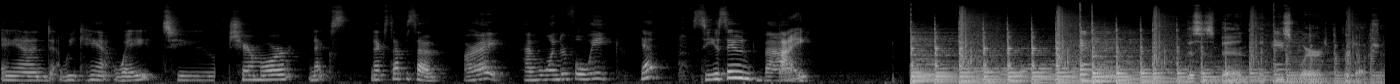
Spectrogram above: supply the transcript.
and we can't wait to share more next next episode. All right. Have a wonderful week. Yep. See you soon. Bye. This has been an E Squared production.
